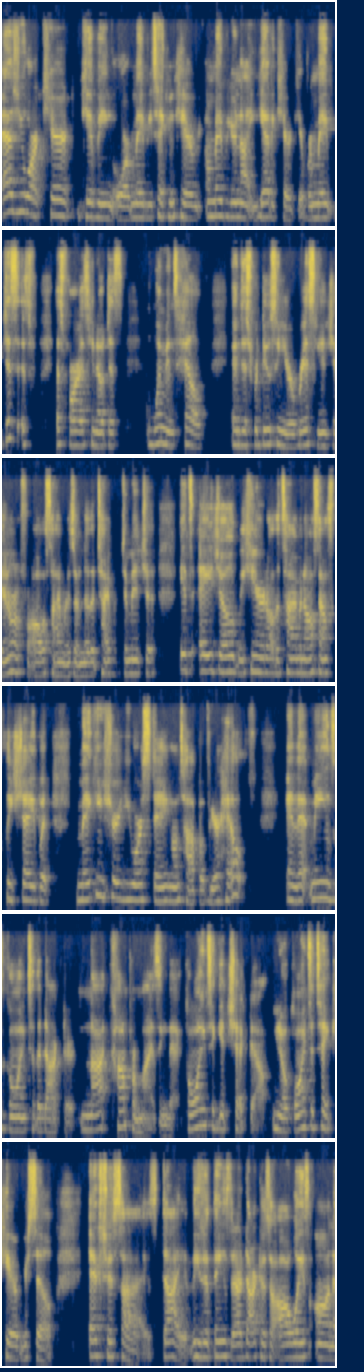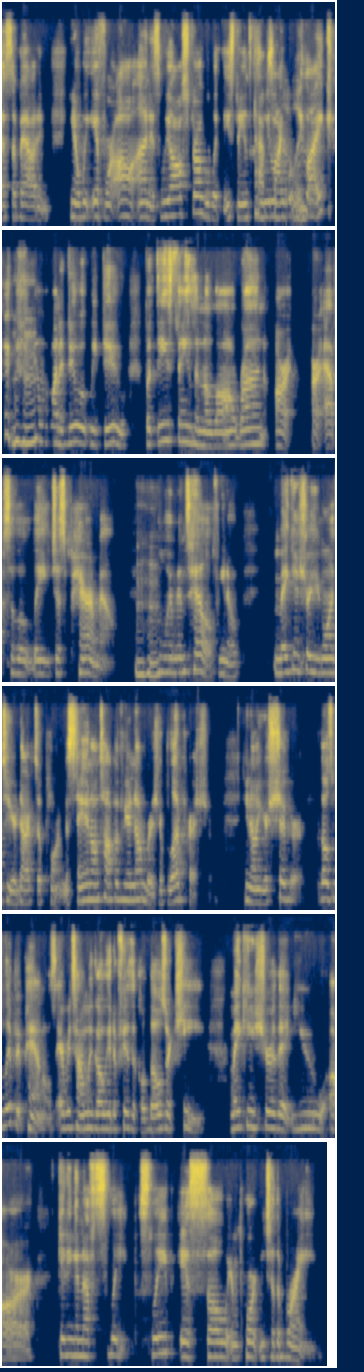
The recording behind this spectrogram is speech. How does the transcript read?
as you are caregiving or maybe taking care or maybe you're not yet a caregiver maybe just as as far as you know just women's health and just reducing your risk in general for alzheimer's or another type of dementia. It's age old. We hear it all the time. And all sounds cliche but making sure you are staying on top of your health. And that means going to the doctor not compromising that going to get checked out you know going to take care of yourself exercise, diet. These are things that our doctors are always on us about. And, you know, we, if we're all honest, we all struggle with these things because we like what we like mm-hmm. and we want to do what we do. But these things in the long run are, are absolutely just paramount. Mm-hmm. Women's health, you know, making sure you're going to your doctor's appointment, staying on top of your numbers, your blood pressure, you know, your sugar, those lipid panels. Every time we go get a physical, those are key. Making sure that you are getting enough sleep. Sleep is so important to the brain.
